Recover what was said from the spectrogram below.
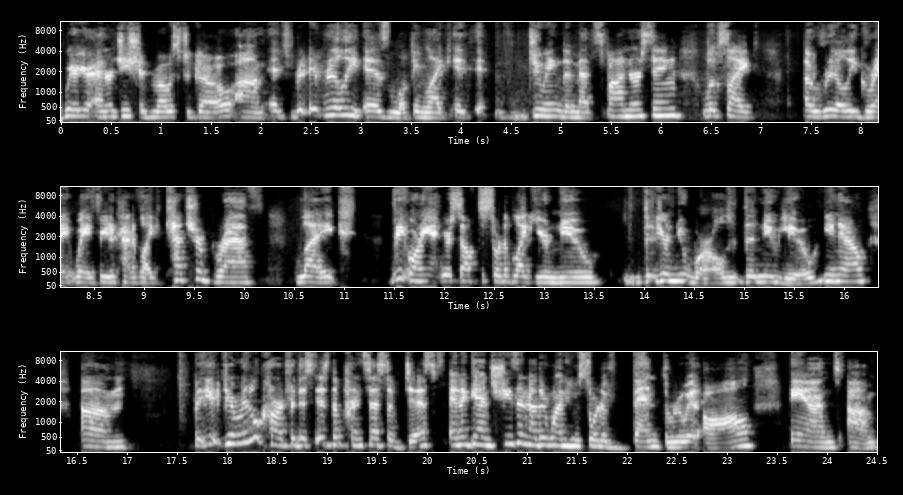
where your energy should most go, um, it's it really is looking like it, it doing the med spa nursing looks like a really great way for you to kind of like catch your breath, like reorient yourself to sort of like your new your new world, the new you, you know. Um, but your middle card for this is the Princess of Discs, and again, she's another one who's sort of been through it all and um,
